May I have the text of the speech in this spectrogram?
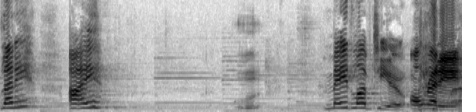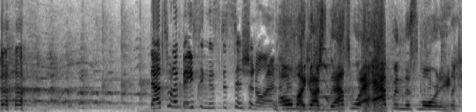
Lenny, I made love to you already. That's what I'm basing this decision on. Oh my gosh, that's what happened this morning.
